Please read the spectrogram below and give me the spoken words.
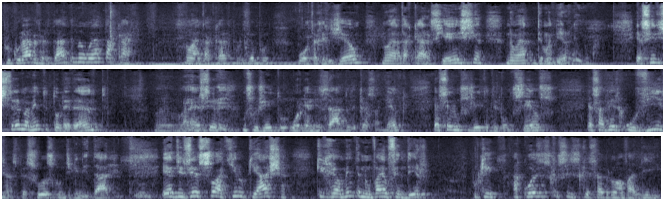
Procurar a verdade não é atacar. Não é atacar, por exemplo, outra religião, não é atacar a ciência, não é de maneira nenhuma é ser extremamente tolerante, é ser um sujeito organizado de pensamento, é ser um sujeito de bom senso, é saber ouvir as pessoas com dignidade, é dizer só aquilo que acha que realmente não vai ofender, porque há coisas que vocês, que sabe, não avaliem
